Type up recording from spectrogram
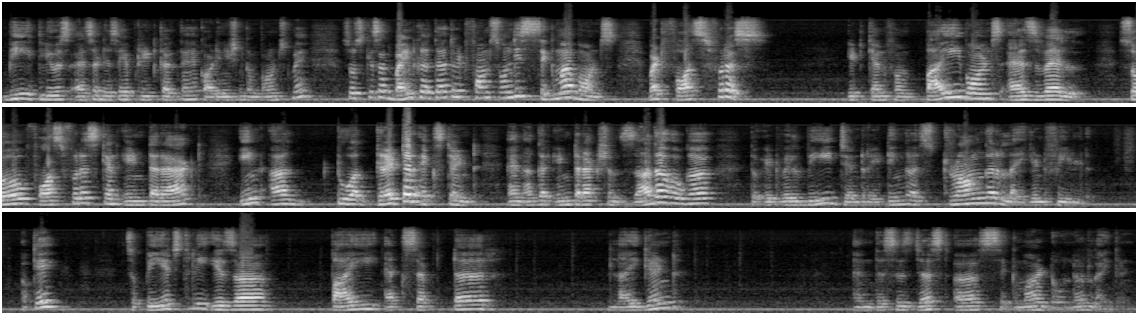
भी एक Luce acid जिसे आप treat करते हैं coordination compounds में सो so उसके साथ bind करता है तो it forms only sigma bonds but phosphorus it can form pi bonds as well so phosphorus can interact in a to a greater extent and अगर interaction ज़्यादा होगा so it will be generating a stronger ligand field. Okay? So ph3 is a pi acceptor ligand and this is just a sigma donor ligand.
